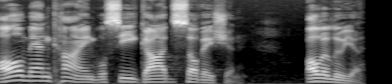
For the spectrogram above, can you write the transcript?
All mankind will see God's salvation. Alleluia.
